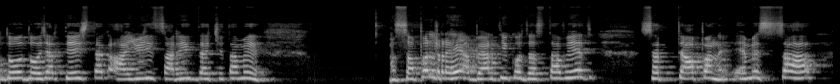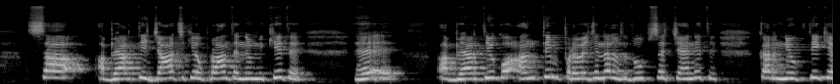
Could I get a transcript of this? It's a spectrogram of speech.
दो 2023 तक आयोजित शारीरिक दक्षता में सफल रहे अभ्यर्थी को दस्तावेज़ सत्यापन, एम एस शाह अभ्यर्थी जाँच के उपरांत निम्नलिखित है। अभ्यर्थियों को अंतिम प्रोविजनल रूप से चयनित कर नियुक्ति के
